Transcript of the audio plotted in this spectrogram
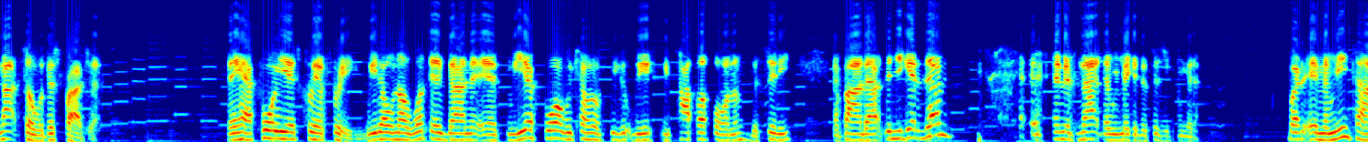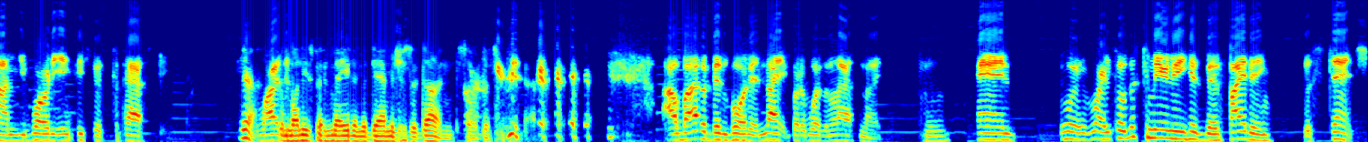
Not so with this project. They have four years clear free. We don't know what they've done. If year four we come we, we pop up on them, the city, and find out did you get it done? and if not, then we make a decision from there. But in the meantime, you've already increased the capacity. Yeah, Why the money's been made and the damages are done. So that's I might have been born at night, but it wasn't last night. Mhm. And right, so this community has been fighting the stench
